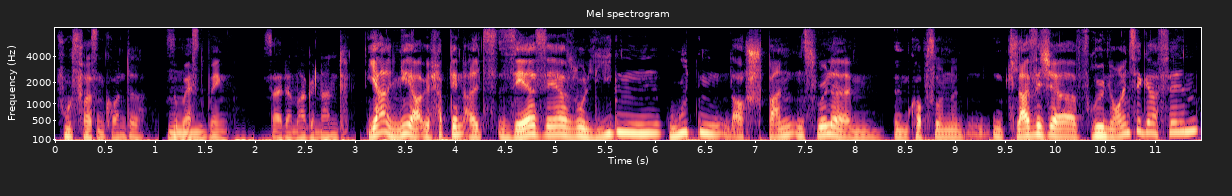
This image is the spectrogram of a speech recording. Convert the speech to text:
Fuß fassen konnte. So mhm. West Wing sei da mal genannt. Ja, nee, ich habe den als sehr, sehr soliden, guten und auch spannenden Thriller im, im Kopf. So ein, ein klassischer Früh-90er-Film.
